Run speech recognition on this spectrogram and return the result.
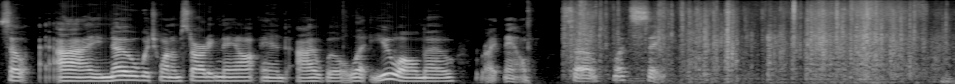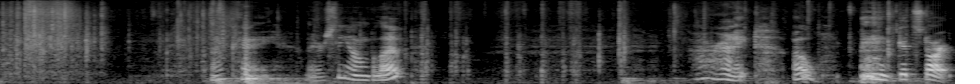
So I know which one I'm starting now, and I will let you all know right now. So let's see. Okay, there's the envelope. All right. Oh, good start.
